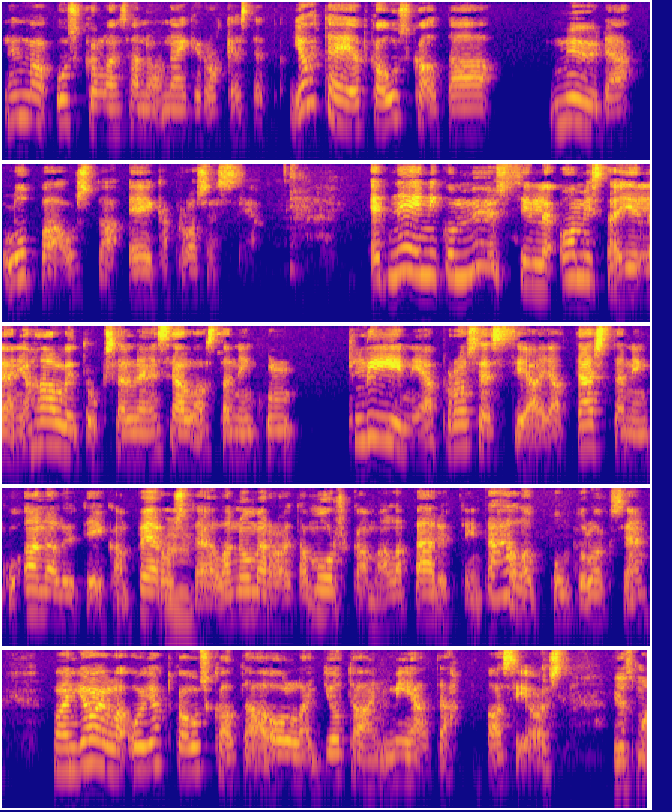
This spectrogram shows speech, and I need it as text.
nyt mä uskallan sanoa näinkin rohkeasti, että johtajia, jotka uskaltaa myydä lupausta eikä prosessia. Että ne ei niin kuin myy sille omistajilleen ja hallitukselleen sellaista niin kuin kliiniä prosessia ja tästä niin kuin analytiikan perusteella mm. numeroita murskaamalla päädyttiin tähän lopputulokseen, vaan joilla, jotka uskaltaa olla jotain mieltä asioista. Jos mä,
